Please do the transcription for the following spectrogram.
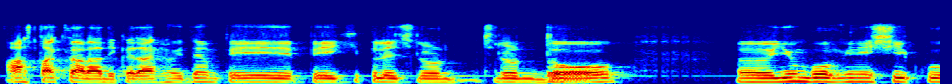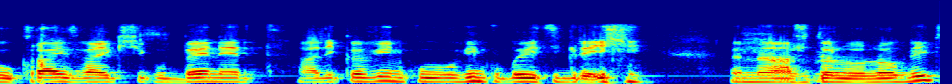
Asta clar, adică dacă ne uităm pe, pe echipele celor, celor două, uh, Jumbo vine și cu Kreisweig și cu Bennett, adică vin cu, vin cu băieții grei în ajutorul Roglic.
